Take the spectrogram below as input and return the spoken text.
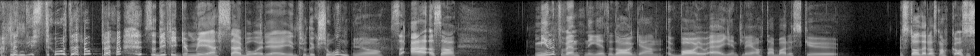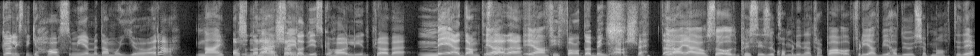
Men de sto der oppe! Så de fikk jo med seg vår eh, introduksjon. Ja. Så jeg, altså Mine forventninger til dagen var jo egentlig at jeg bare skulle stå der og snakke, og så skulle jeg liksom ikke ha så mye med dem å gjøre. Nei. Og så når Nei, jeg skjønte at vi skulle ha lydprøve med dem til Ja, stede, ja. fy faen, da begynte jeg å svette. Ja, jeg også. Og plutselig så kommer de ned trappa, og, fordi vi hadde jo kjøpt mat til de.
